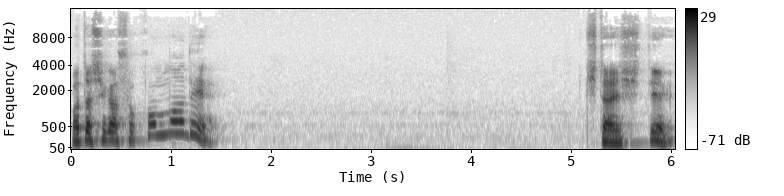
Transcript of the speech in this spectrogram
私がそこまで期待して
